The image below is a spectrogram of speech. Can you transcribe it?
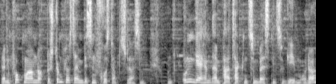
Deine Pokémon haben doch bestimmt Lust, ein bisschen Frust abzulassen und ungehemmt ein paar Attacken zum Besten zu geben, oder?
